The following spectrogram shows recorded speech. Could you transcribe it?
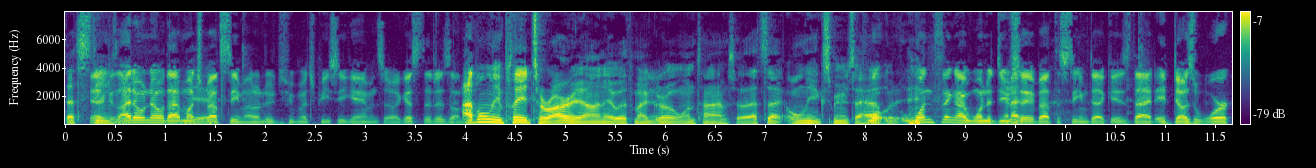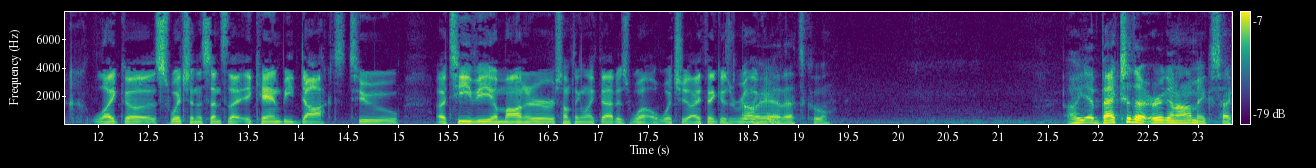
that's Steam. because I don't know that much Yeah. about Steam. I don't do too much PC gaming, so I guess it is on. there. I've only played Terraria on it with my Yeah. girl one time, so that's the only experience I have Well, with it. one thing I want to do And I- say about the Steam Deck is that it does work like a Switch in the sense that it can be docked to a TV, a monitor, or something like that as well, which I think is really cool. oh cool. yeah, that's cool. Oh yeah, back to the ergonomics. I,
